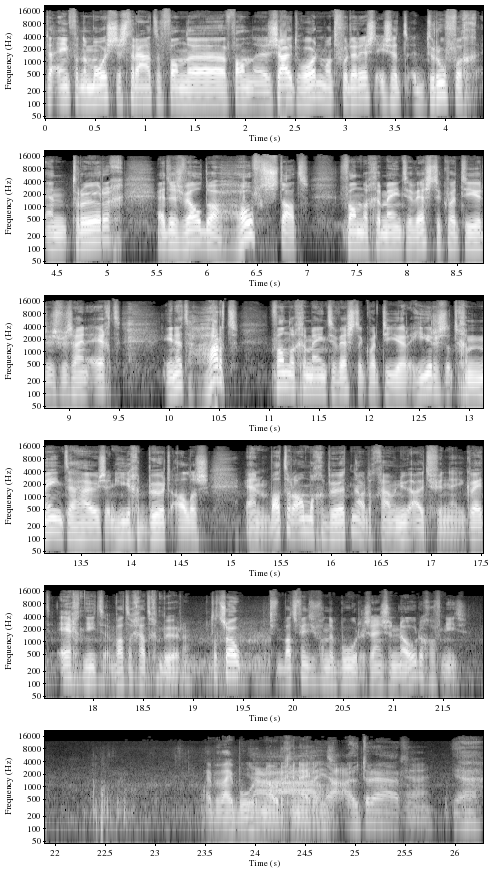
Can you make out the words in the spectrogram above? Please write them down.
de, een van de mooiste straten van, uh, van uh, Zuidhoorn. Want voor de rest is het droevig en treurig. Het is wel de hoofdstad van de gemeente Westerkwartier. Dus we zijn echt in het hart van de gemeente Westerkwartier. Hier is het gemeentehuis en hier gebeurt alles. En wat er allemaal gebeurt, nou, dat gaan we nu uitvinden. Ik weet echt niet wat er gaat gebeuren. Tot zo. Wat vindt u van de boeren? Zijn ze nodig of niet? Hebben wij boeren ja, nodig in Nederland? Ja, uiteraard. Ja. ja.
